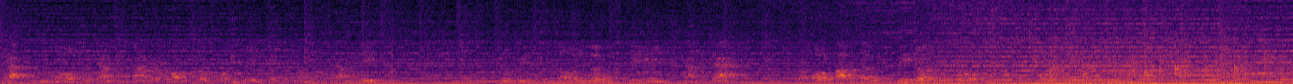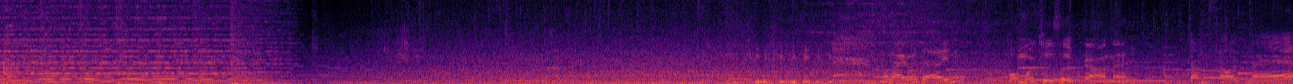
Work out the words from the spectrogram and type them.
ប្រាក់ចំណូលប្រចាំឆ្នាំរបស់ ក្រុមហ៊ុនយើងនៅក្នុងឆ្នាំនេះគឺមានចំណូលលើសពីឆ្នាំចាស់រហូតដល់ទៅ200%ដុល្លារ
